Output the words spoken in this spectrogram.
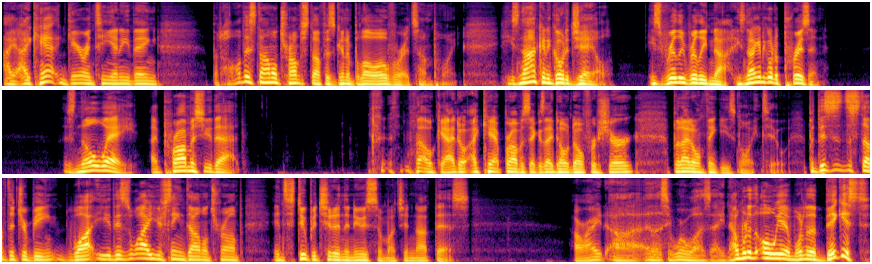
I, I can't guarantee anything, but all this Donald Trump stuff is going to blow over at some point. He's not going to go to jail. He's really, really not. He's not going to go to prison. There's no way. I promise you that. okay, I don't. I can't promise that because I don't know for sure, but I don't think he's going to. But this is the stuff that you're being. Why this is why you're seeing Donald Trump and stupid shit in the news so much, and not this. All right. Uh, let's see. Where was I? Now, one of the, oh yeah, one of the biggest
